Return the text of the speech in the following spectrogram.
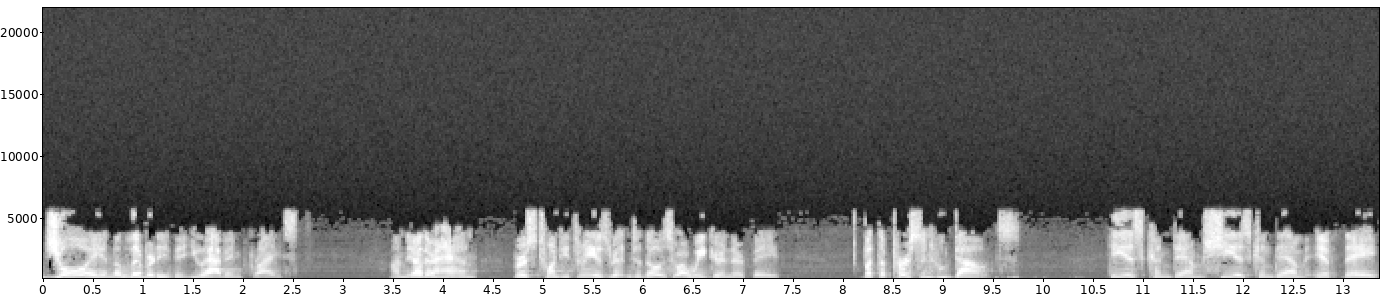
joy and the liberty that you have in Christ. On the other hand, verse 23 is written to those who are weaker in their faith. But the person who doubts, he is condemned. She is condemned if they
